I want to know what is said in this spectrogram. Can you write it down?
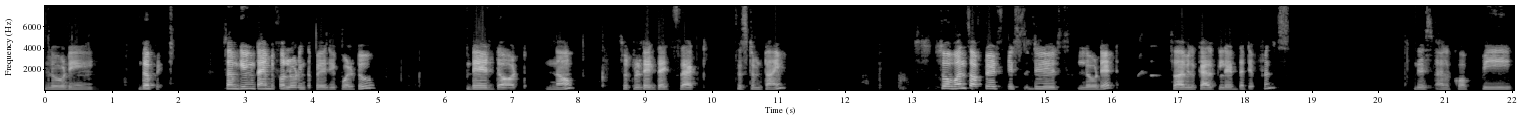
loading the page. So I'm giving time before loading the page equal to date dot now. So it will take the exact system time. So once after it's, it's, it's loaded, so I will calculate the difference this I'll copy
